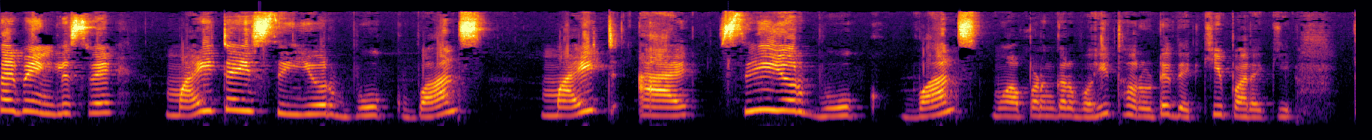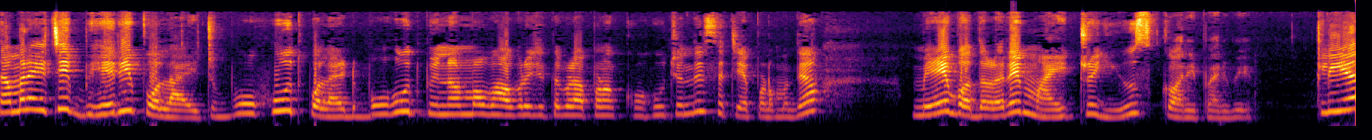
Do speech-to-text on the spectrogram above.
কইবে ইংলিশ রে might I see your book once might I see your book once মু আপনকৰ বহি থৰোটে দেখি পারে কি ତାମାନେ ଇଟ୍ସ ଭେରି ପୋଲାଇଟ୍ ବହୁତ ପୋଲାଇଟ୍ ବହୁତ ବିନମ୍ର ଭାବରେ ଯେତେବେଳେ ଆପଣ କହୁଛନ୍ତି ସେଠି ଆପଣ ମଧ୍ୟ ମେ ବଦଳରେ ମାଇଟ୍ର ୟୁଜ୍ କରିପାରିବେ କ୍ଲିଅର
